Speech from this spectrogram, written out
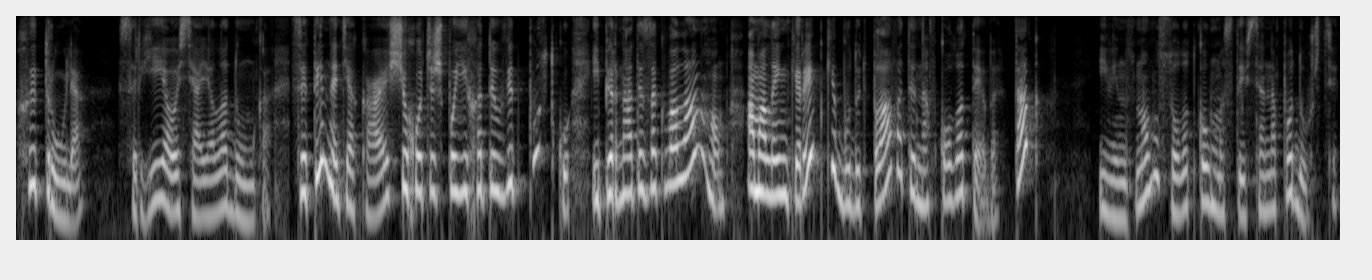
хитруля. Сергія осяяла думка. Це ти натякаєш, що хочеш поїхати у відпустку і пірнати за аквалангом, а маленькі рибки будуть плавати навколо тебе, так? І він знову солодко вмостився на подушці.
